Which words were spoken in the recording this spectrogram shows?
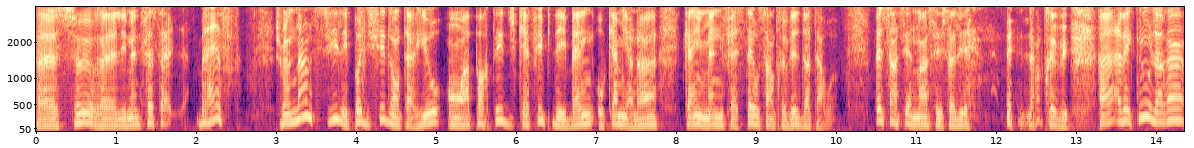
Euh, sur euh, les manifestations. Bref, je me demande si les policiers de l'Ontario ont apporté du café puis des beignes aux camionneurs quand ils manifestaient au centre-ville d'Ottawa. Essentiellement, c'est ça l'entrevue. Euh, avec nous, Laurent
